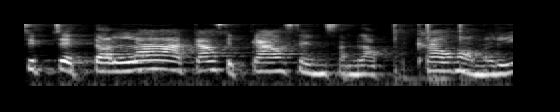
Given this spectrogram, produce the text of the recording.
17 ดอลลาร์ 99 เซนสำหรับข้าวหอมมะลิ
